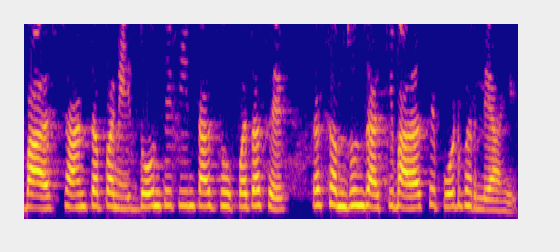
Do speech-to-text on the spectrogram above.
बाळ शांतपणे दोन ते तीन तास झोपत असेल तर समजून जा की बाळाचे पोट भरले आहे.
